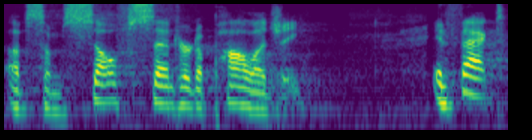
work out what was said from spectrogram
of some self centered apology. In fact,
